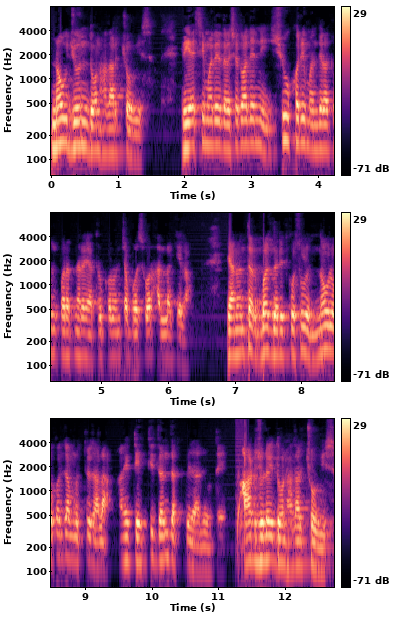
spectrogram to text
नऊ जून दोन हजार चोवीस रियासीमध्ये दहशतवाद्यांनी शिवखोरी मंदिरातून परतणाऱ्या यात्रेकरूंच्या बसवर हल्ला केला. यानंतर बस दरीत कोसळून नऊ लोकांचा मृत्यू झाला आणि तेहतीस जण जखमी झाले होते. आठ जुलै दोन हजार चोवीस.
